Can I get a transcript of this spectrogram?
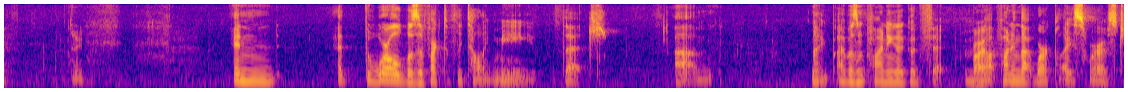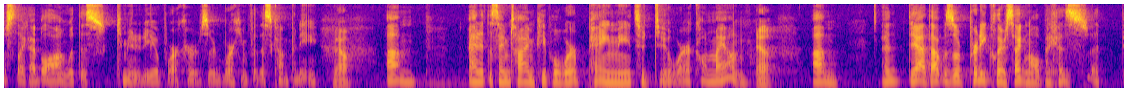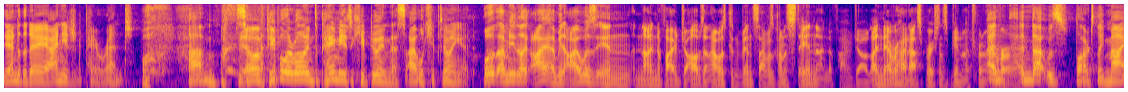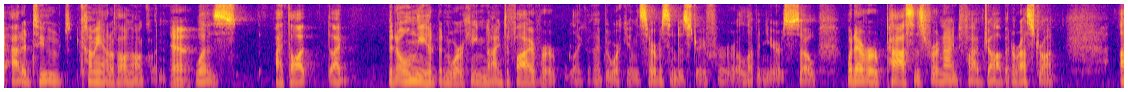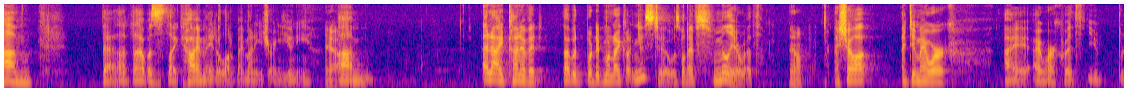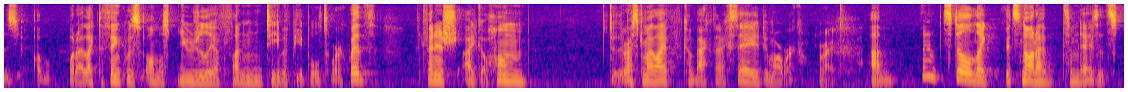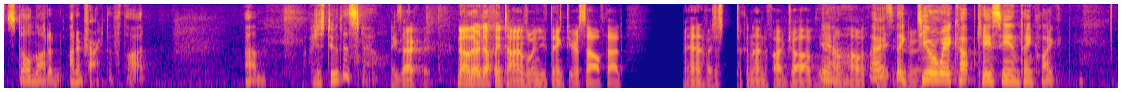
and uh, the world was effectively telling me that, um, like I wasn't finding a good fit. Right. Not finding that workplace where it's just like I belong with this community of workers and working for this company. yeah, Um, And at the same time, people were paying me to do work on my own. yeah, Um, And yeah, that was a pretty clear signal because at the end of the day, I needed to pay rent. um, so if people are willing to pay me to keep doing this, I will keep doing it. Well, I mean, like I, I mean, I was in nine to five jobs, and I was convinced I was going to stay in nine to five jobs. I never had aspirations to be an entrepreneur And, ever. like- and that was largely my attitude coming out of Algonquin. Yeah. Was I thought I but only had been working nine to five or like I'd been working in the service industry for 11 years. So whatever passes for a nine to five job in a restaurant. Um, that, that was like how I made a lot of my money during uni. yeah, um, And I kind of, it, that would, what what I got used to. It was what I was familiar with. yeah, I show up, I do my work, I, I work with you. What, is, what I like to think was almost usually a fun team of people to work with. I'd finish, I'd go home, do the rest of my life, come back the next day, do more work. right. And still like it's not a. Some days it's still not an unattractive thought. Um, I just do this now. Exactly. No, there are definitely times when you think to yourself that, man, if I just took a nine to five job, you know, how I, like, do you ever wake up, Casey, and think like,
